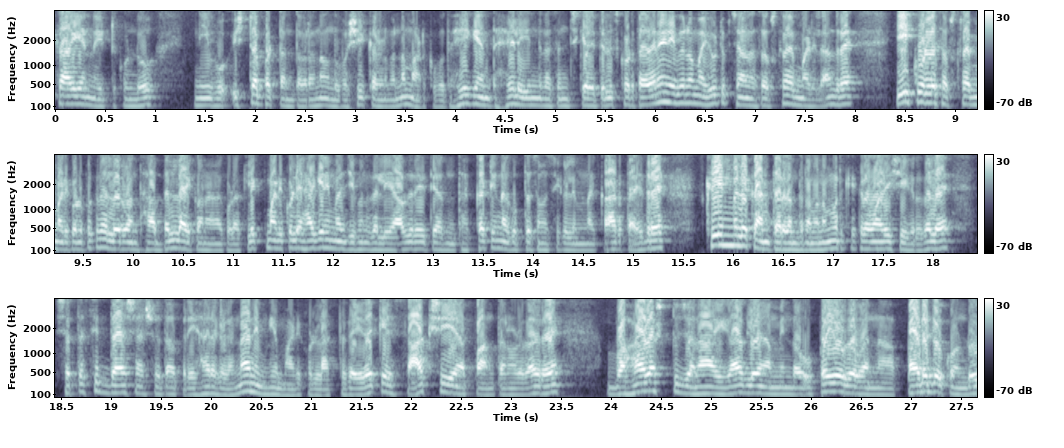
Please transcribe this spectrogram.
ಕಾಯಿಯನ್ನು ಇಟ್ಟುಕೊಂಡು ನೀವು ಇಷ್ಟಪಟ್ಟಂಥವರನ್ನು ಒಂದು ವಶೀಕರಣವನ್ನು ಮಾಡ್ಕೋಬೋದು. ಹೇಗೆ ಅಂತ ಹೇಳಿ ಇಂದಿನ ಸಂಚಿಕೆಯಲ್ಲಿ ತಿಳಿಸ್ಕೊಡ್ತಾ ಇದ್ದೇನೆ. ನೀವು ನಮ್ಮ ಯೂಟ್ಯೂಬ್ ಚಾನಲ್ ಸಬ್ಸ್ಕ್ರೈಬ್ ಮಾಡಿಲ್ಲ ಅಂದರೆ ಈ ಕೂಡಲೇ ಸಬ್ಸ್ಕ್ರೈಬ್ ಮಾಡಿಕೊಂಡು ಪಕ್ಕದಲ್ಲಿರುವಂತಹ ಬೆಲ್ ಐಕಾನ್ ಅನ್ನು ಕೂಡ ಕ್ಲಿಕ್ ಮಾಡಿಕೊಳ್ಳಿ. ಹಾಗೆ ನಿಮ್ಮ ಜೀವನದಲ್ಲಿ ಯಾವುದೇ ರೀತಿಯಾದಂತಹ ಕಠಿಣ ಗುಪ್ತ ಸಮಸ್ಯೆಗಳು ನಿಮ್ಮನ್ನು ಕಾಡ್ತಾ ಇದ್ರೆ ಸ್ಕ್ರೀನ್ ಮೇಲೆ ಕಾಣ್ತಾ ಇರುವಂತಹ ನಮ್ಮ ನಂಬರ್ಗೆ ಕರೆ ಮಾಡಿ ಶೀಘ್ರದಲ್ಲೇ ಶತಸಿದ್ಧ ಶಾಶ್ವತ ಪರಿಹಾರಗಳನ್ನು ನಿಮಗೆ ಮಾಡಿಕೊಳ್ಳಲಾಗ್ತದೆ. ಇದಕ್ಕೆ ಸಾಕ್ಷಿ ಏನಪ್ಪ ಅಂತ ನೋಡೋದಾದ್ರೆ ಬಹಳಷ್ಟು ಜನ ಈಗಾಗಲೇ ನಮ್ಮಿಂದ ಉಪಯೋಗವನ್ನು ಪಡೆದುಕೊಂಡು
